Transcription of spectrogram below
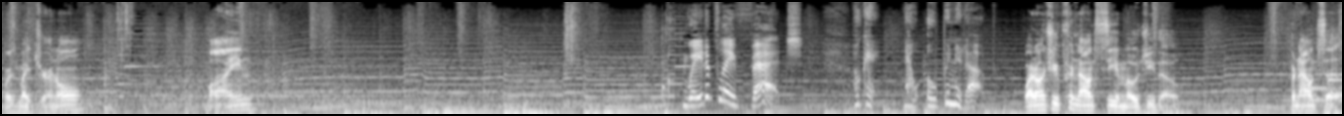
Where's my journal? Mine? Way to play fetch. Okay, now open it up. Why don't you pronounce the emoji though? Pronounce it.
